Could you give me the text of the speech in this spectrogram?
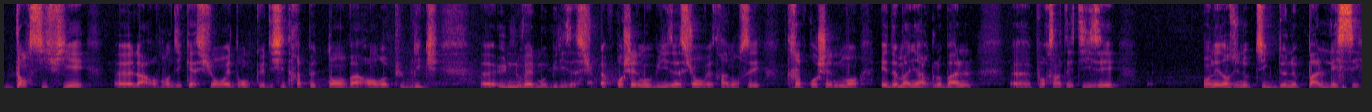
densifier euh, la revendication et donc d'ici très peu de temps, on va rendre public euh, une nouvelle mobilisation. La prochaine mobilisation va être annoncée très prochainement et de manière globale, euh, pour synthétiser, on est dans une optique de ne pas laisser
